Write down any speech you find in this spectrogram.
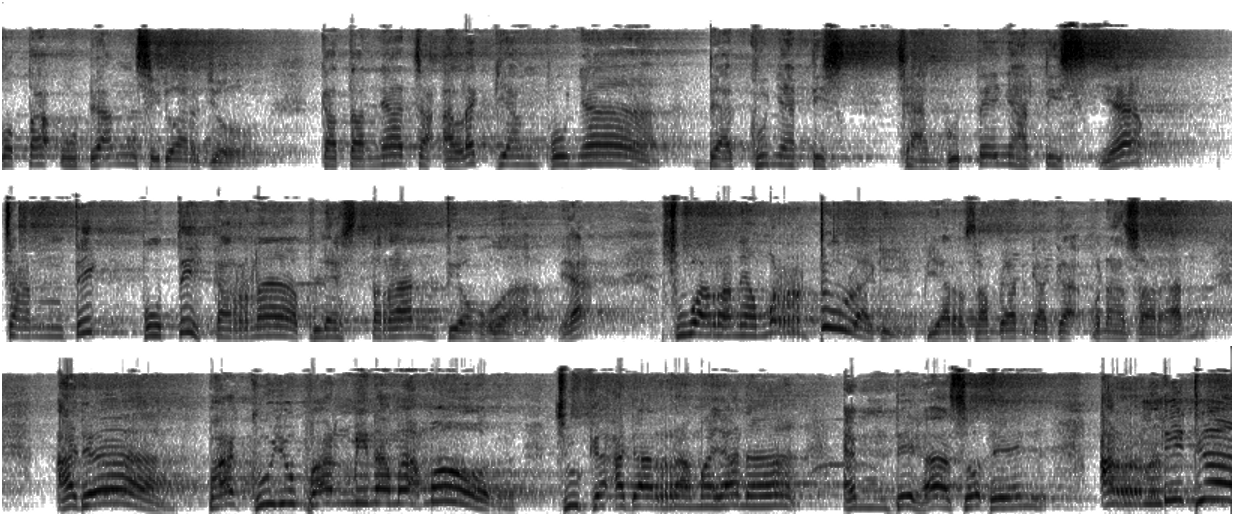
Kota Udang, Sidoarjo. Katanya Cak Alek yang punya dagu nyatis, janggute nyatis ya. Cantik putih karena blasteran Tionghoa ya. Suaranya merdu lagi biar sampean gagak penasaran. Ada Paguyuban Mina Makmur, juga ada Ramayana, MDH Sodeng, Arlida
